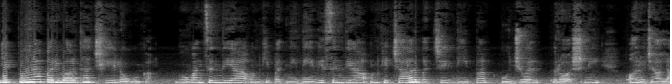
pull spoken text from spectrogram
ये पूरा परिवार था छह लोगों का। भुवन सिंधिया, उनकी पत्नी देवी सिंधिया, उनके चार बच्चे दीपक, उज्जवल, रोशनी और उजाला।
